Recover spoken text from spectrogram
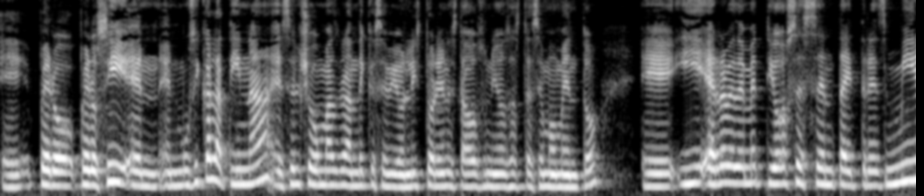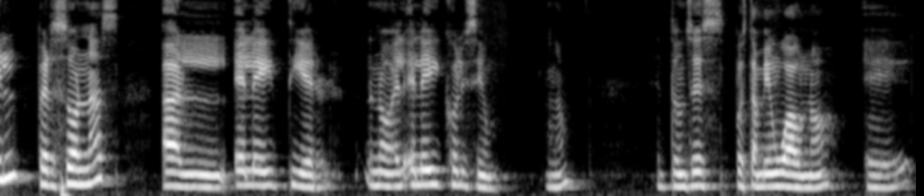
Eh, pero, pero sí, en, en, música latina es el show más grande que se vio en la historia en Estados Unidos hasta ese momento. Eh, y RBD metió 63 mil personas al LA Theater, no, el LA Coliseum, ¿no? Entonces, pues también wow, ¿no? Eh,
